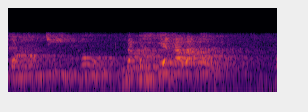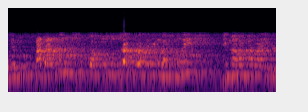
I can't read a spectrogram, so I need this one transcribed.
sok suci lu, nggak bersedia kawan lu. Padahal lu waktu susah gua sering bantuin, dimarah-marahin.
